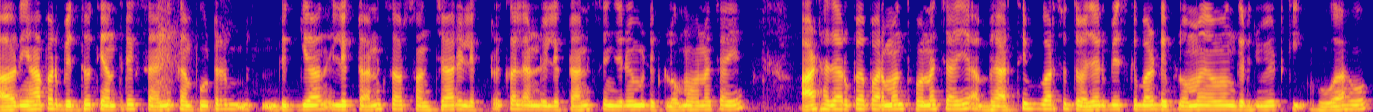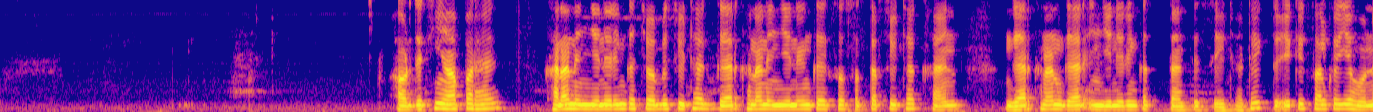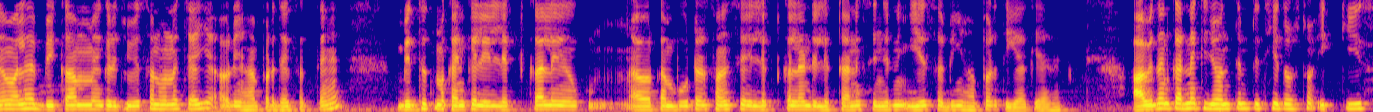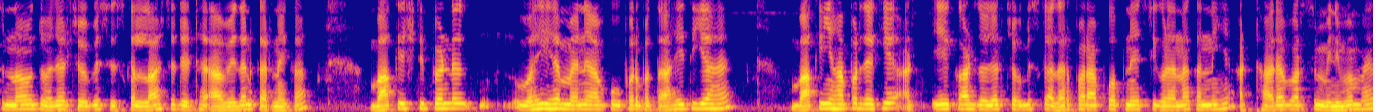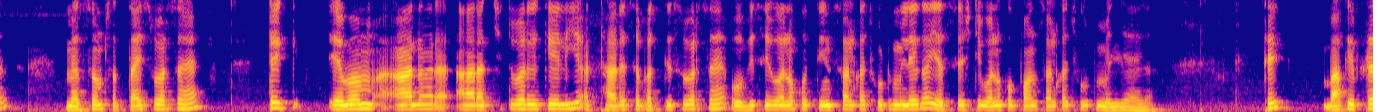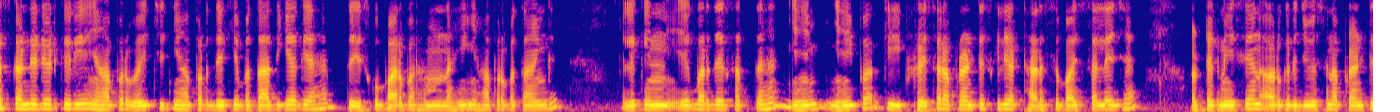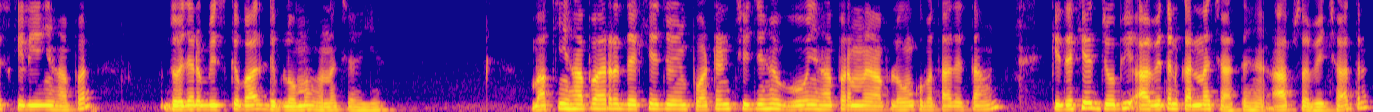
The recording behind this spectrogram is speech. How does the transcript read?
और यहाँ पर विद्युत, यांत्रिक, सैनिक कंप्यूटर विज्ञान इलेक्ट्रॉनिक्स और संचार इलेक्ट्रिकल एंड इलेक्ट्रॉनिक्स इंजीनियरिंग में डिप्लोमा होना चाहिए। आठ हज़ार रुपये पर मंथ होना चाहिए। अभ्यर्थी वर्ष 2020 के बाद डिप्लोमा एवं ग्रेजुएट की हुआ हो। और देखिए यहाँ पर है खनन इंजीनियरिंग का चौबीस सीट है, गैर खनन इंजीनियरिंग का एक सौ सत्तर सीट है, खैन, गैर खनन, गैर इंजीनियरिंग का तैंतीस सीट है, ठीक? तो एक एक साल का ये होने वाला है बी कॉम में ग्रेजुएशन होना चाहिए और यहाँ पर देख सकते हैं, विद्युत मैकेनिकल, इलेक्ट्रिकल और computer science, electrical and electronics engineering, ये सभी यहाँ पर दिया गया है। आवेदन करने की जो अंतिम तिथि है दोस्तों, इक्कीस नौ दो हज़ार चौबीस, इसका लास्ट डेट है आवेदन करने का। बाकी स्टिपेंड वही है, मैंने आपको ऊपर बता ही दिया है। बाकी यहाँ पर देखिए एक आठ दो हज़ार चौबीस के आधार पर आपको अपने एज की गणना करनी है। अट्ठारह वर्ष मिनिमम है, मैक्सिमम सत्ताईस वर्ष है। ठीक एवं आर आरक्षित वर्ग के लिए अट्ठारह से बत्तीस वर्ष है। ओबीसी वालों को तीन साल का छूट मिलेगा एस सी वालों को पाँच साल का छूट मिल जाएगा। ठीक, बाकी फ्रेश कैंडिडेट के लिए यहाँ पर वही चीज़ यहाँ पर देखिए बता दिया गया है। तो इसको बार बार हम नहीं यहाँ पर बताएँगे। लेकिन एक बार देख सकते हैं, यहीं यहीं पर कि फ्रेशर अप्रेंटिस के लिए अट्ठारह से बाईस साल एज है और टेक्नीशियन और ग्रेजुएशन अप्रेंटिस के लिए यहाँ पर 2020 के बाद डिप्लोमा होना चाहिए। बाकी यहाँ पर देखिए जो इम्पोर्टेंट चीज़ें हैं, वो यहाँ पर मैं आप लोगों को बता देता हूँ कि देखिए जो भी आवेदन करना चाहते हैं आप सभी छात्र,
